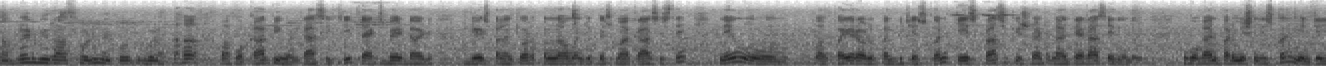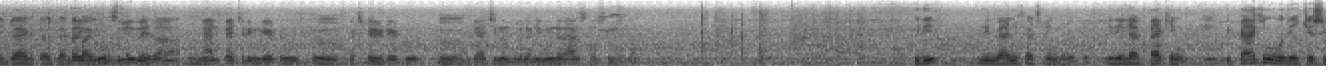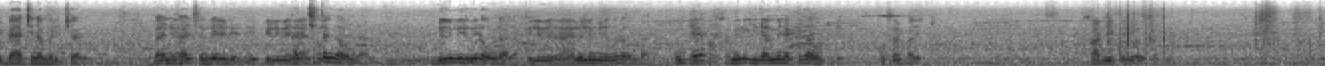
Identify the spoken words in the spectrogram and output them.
కంప్లైంట్ మీరు రాసుకోండి మీ కోర్టుకు కూడా. మాకు ఒక కాపీ ఇవ్వండి రాసి ఇచ్చి ఇట్లా ఎక్స్పైరీ డేట్స్ పలానా చోట కొన్నామని చెప్పేసి మాకు రాసిస్తే మేము మాకు పై వాళ్ళు పంపించేసుకొని కేసు ప్రాసిక్యూషన్ అంటే నా దగ్గర రాసేది ఉండదు. ఇంకొక ఆయన పర్మిషన్ తీసుకొని మేము జడ్జి జాయింట్ చేస్తాం. బిల్లు మీద manufacturing date expiry date. Batch number కానీ ఇవి రాయాల్సిన అవసరం లేదా? ఇది ఇది మ్యానుఫ్యాక్చరింగ్ యూనిట్ ఇది ప్యాకింగ్ ఈ ప్యాకింగ్ మీద వచ్చేసి బ్యాచ్ నెంబర్ ఇచ్చాడు. మ్యానుఫ్యాక్చరింగ్ ఖచ్చితంగా ఉండాలి. బిల్లు మీద కూడా ఉండాలి. బిల్లు మీద రాయాలి. బిల్లు మీద కూడా ఉండాలి. ఉంటే మీరు ఇది అమ్మినట్టుగా ఉంటుంది. ఒకసారి పది సార్ చెప్పేది ఒకసారి.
